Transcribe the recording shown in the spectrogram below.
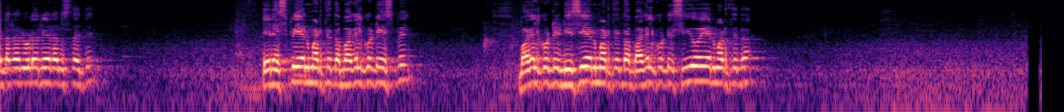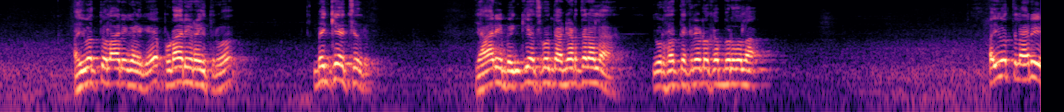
ಘಟನೆ ನೋಡಿದ್ರೆ ಏನು ಅನಿಸ್ತೈತಿ? ಏನು ಎಸ್ ಪಿ ಏನು ಮಾಡ್ತಿದ್ದ? Bagalkote S P? Bagalkote D C ಏನು ಮಾಡ್ತಿದ್ದ? ಬಾಗಲಕೋಟೆ ಸಿ ಒ ಏನು ಮಾಡ್ತಿದ್ದ? ಐವತ್ತು ಲಾರಿಗಳಿಗೆ ಪುಡಾರಿ ರೈತರು ಬೆಂಕಿ ಹಚ್ಚಿದ್ರು. ಯಾರು ಬೆಂಕಿ ಹಚ್ಕೊಂತ ಅಡ್ಡಾಡ್ತಾರಲ್ಲ, ಇವ್ರು ಹತ್ತು ಎಕರೆ ಕಬ್ಬಿರೋದಿಲ್ಲ ಐವತ್ತು ಲಾರಿ,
